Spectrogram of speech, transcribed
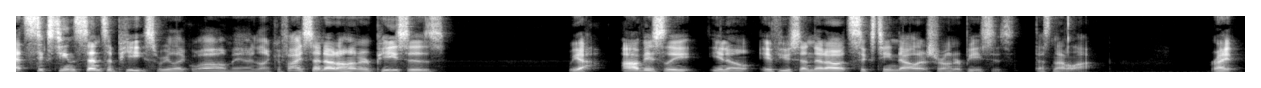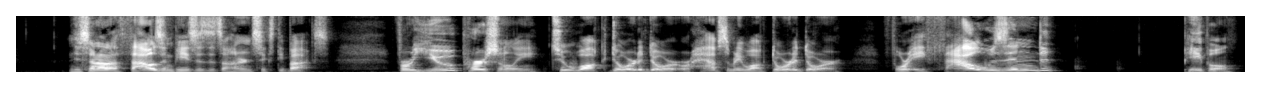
at 16 cents a piece, where you're like, whoa, man, like if I send out 100 pieces, yeah, obviously, you know, if you send that out $16 for 100 pieces, that's not a lot, right? You send out a thousand pieces, it's 160 bucks. For you personally to walk door to door or have somebody walk door to door for a thousand people,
